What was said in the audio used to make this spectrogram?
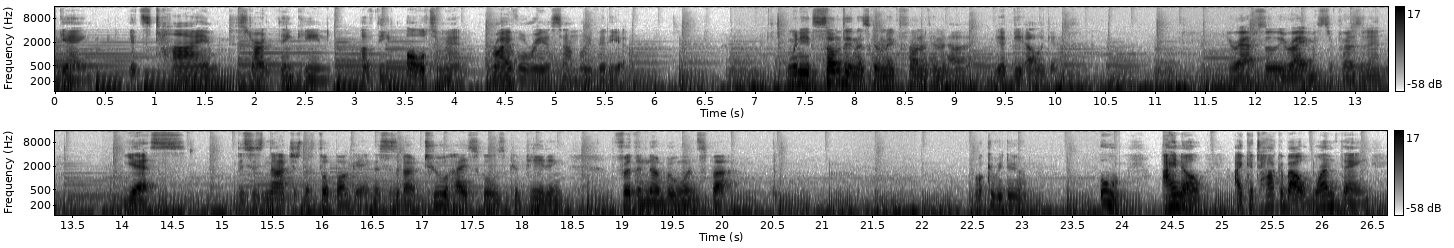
gang, it's time to start thinking of the ultimate rivalry assembly video. We need something that's gonna make fun of Hemet High, yet be elegant. You're absolutely right, Mr. President. Yes, this is not just a football game. This is about two high schools competing for the number one spot. What could we do? Ooh, I know. I could talk about one thing,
